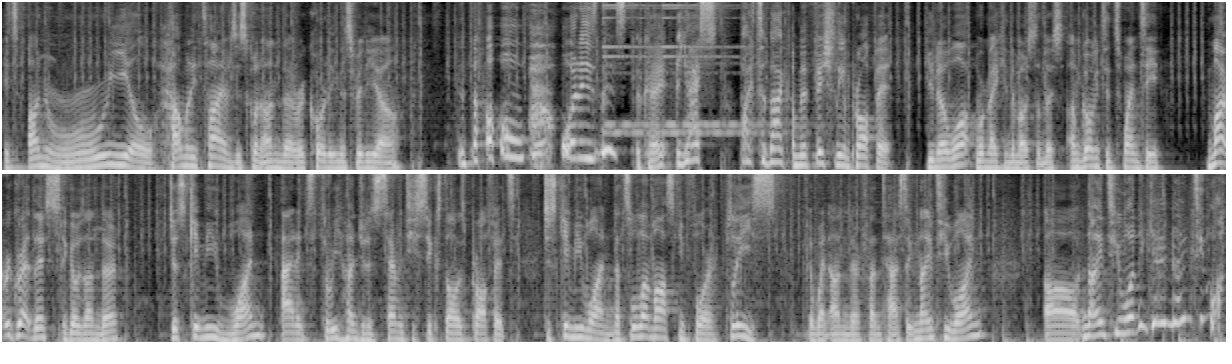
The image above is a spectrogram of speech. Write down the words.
It's unreal how many times it's gone under recording this video. No! What is this? Okay. Yes! Back to back. I'm officially in profit. You know what? We're making the most of this. I'm going to 20. Might regret this. It goes under. Just give me one and it's $376 profit. Just give me one. That's all I'm asking for. Please. It went under. Fantastic. 91. Oh, uh, 91 again. 91.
